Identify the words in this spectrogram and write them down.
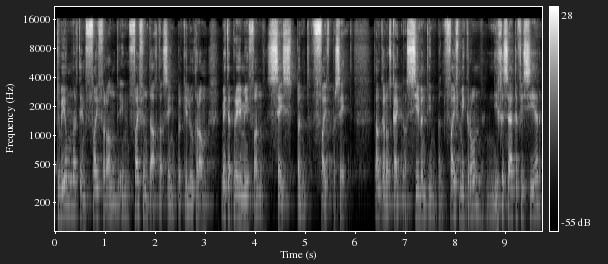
R205.85 per kilogram met 'n premie van 6.5%. Dan kan ons kyk na 17.5 mikron, nie gesertifiseer,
